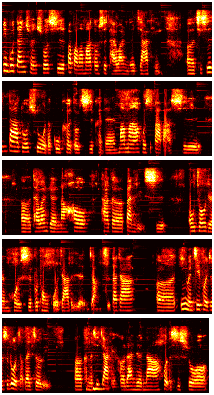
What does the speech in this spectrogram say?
并不单纯说是爸爸妈妈都是台湾人的家庭。呃，其实大多数我的顾客都是可能妈妈或是爸爸是呃台湾人，然后他的伴侣是欧洲人或者是不同国家的人这样子。大家呃因缘际会就是落脚在这里，呃，可能是嫁给荷兰人呐，或者是说。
